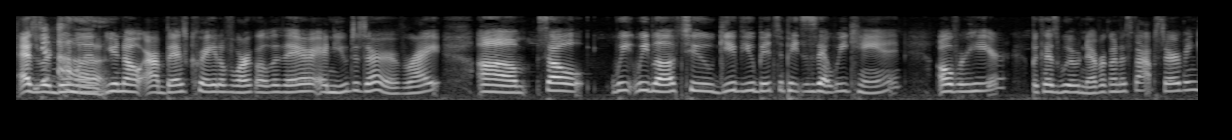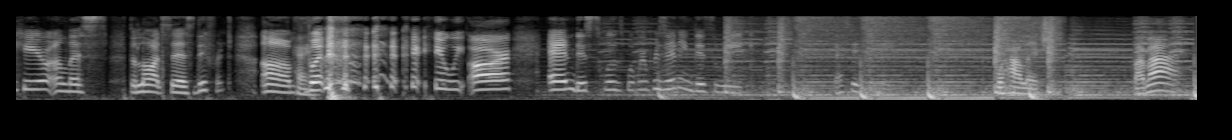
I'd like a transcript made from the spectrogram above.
as we're doing, you know, our best creative work over there, and you deserve right. Um, so we we love to give you bits and pieces that we can over here because we're never gonna stop serving here unless the Lord says different. Um, Hey. but here we are, and this was what we're presenting this week. That's it for me. We'll holla at you. Bye bye.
